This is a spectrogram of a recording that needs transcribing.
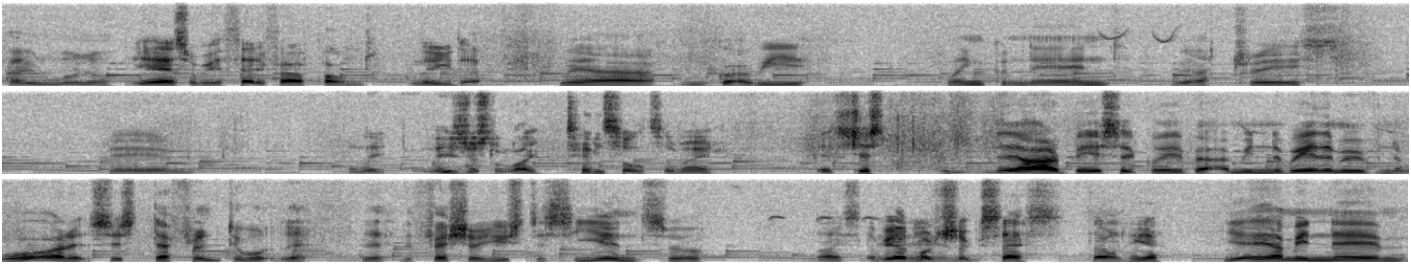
pound mono. Yeah, so we're a 35 pound leader. We uh, we've got a wee link on the end with a trace. Um, And they, these just look like tinsel to me. it's just they are basically, but I mean the way they move in the water, it's just different to what the, the, the fish are used to seeing. So Nice. Have you had much Um, success down here? yeah, I mean um,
